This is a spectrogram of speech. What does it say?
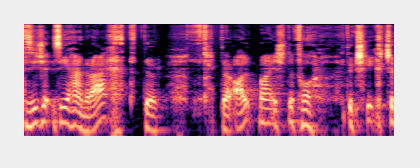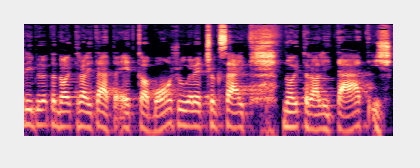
Ist, Sie haben recht. Der, der Altmeister von der Geschichtsschreiber der Neutralität, der Edgar Bonjour, hat schon gesagt, Neutralität ist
